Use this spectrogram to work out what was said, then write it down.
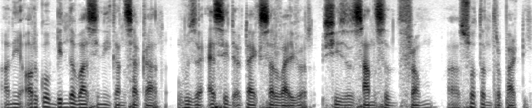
अनि अर्को Bindabasini Kansakar who's a acid attack survivor she is a सांसद from Swatantra party.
